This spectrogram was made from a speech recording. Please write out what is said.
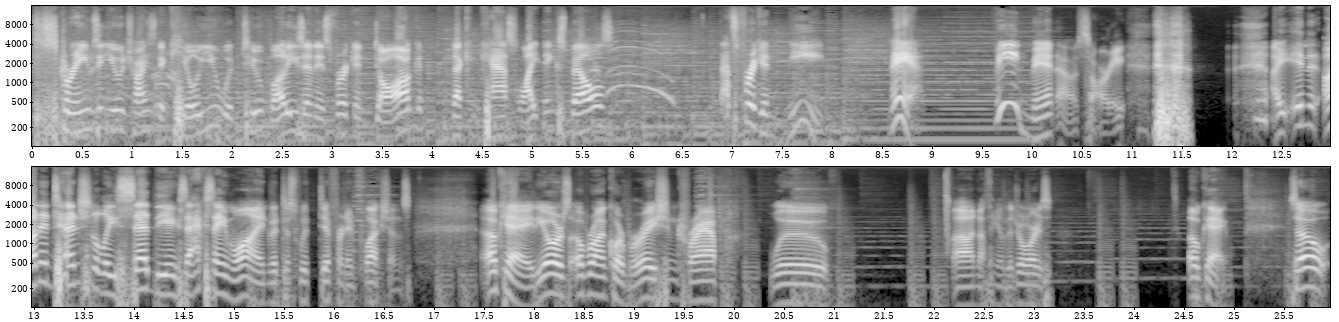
screams at you and tries to kill you with two buddies and his freaking dog that can cast lightning spells? That's friggin' mean. Man. Mean, man. Oh, sorry. I in, unintentionally said the exact same line, but just with different inflections. Okay, the Ors Oberon Corporation crap. Woo. Uh, nothing in the drawers. Okay. So,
